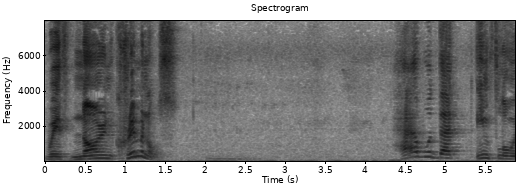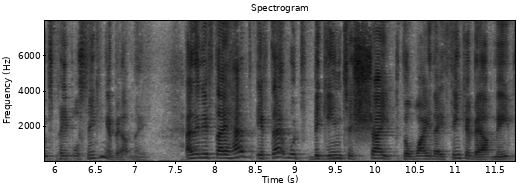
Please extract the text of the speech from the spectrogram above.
with known criminals? How would that influence people's thinking about me? And then if they have if that would begin to shape the way they think about me,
